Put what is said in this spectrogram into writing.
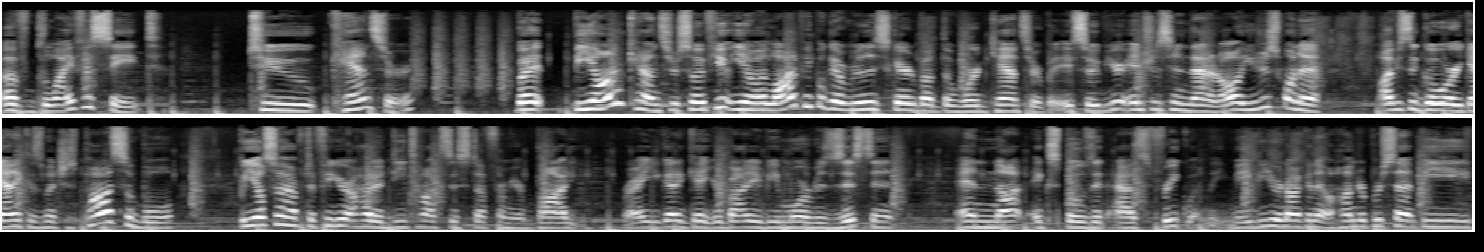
of glyphosate to cancer but beyond cancer so if you you know a lot of people get really scared about the word cancer but if, so if you're interested in that at all you just want to obviously go organic as much as possible but you also have to figure out how to detox this stuff from your body right you got to get your body to be more resistant and not expose it as frequently maybe you're not going to 100% be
